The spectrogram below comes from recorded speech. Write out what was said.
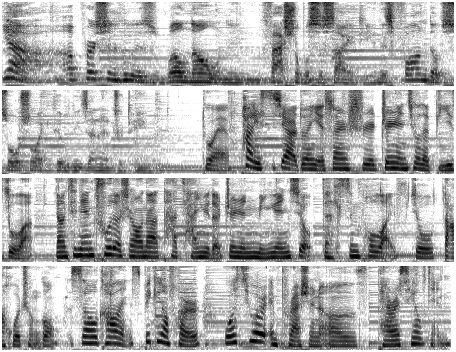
Yeah, a person who is well known in fashionable society and is fond of social activities and entertainment. 对，帕里斯希尔顿也算是真人秀的鼻祖了。两千年初的时候呢，他参与的真人名媛秀《The Simple Life》就大获成功。So Colin, speaking of her, what's your impression of Paris Hilton?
